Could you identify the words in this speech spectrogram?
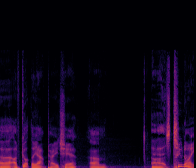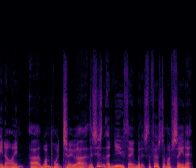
Uh, I've got the app page here. Um, uh, it's two ninety nine, uh, one point two. Uh, this isn't a new thing, but it's the first time I've seen it,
